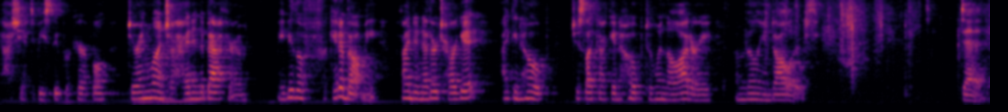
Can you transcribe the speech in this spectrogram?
Gosh, you have to be super careful. During lunch, I hide in the bathroom. Maybe they'll forget about me, find another target. I can hope, just like I can hope to win the lottery a million dollars. Dead.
